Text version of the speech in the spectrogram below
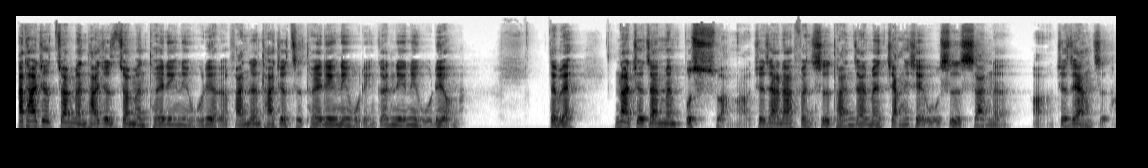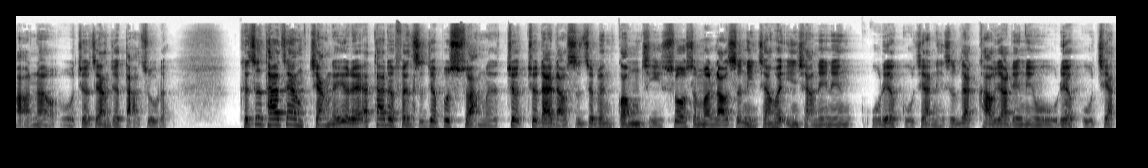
那他就专门，他就是专门推零零五六的，反正他就只推零零五零跟零零五六嘛，对不对？那就在那边不爽啊，就在那粉丝团在那边讲一些五四三的啊，就这样子啊，那我就这样就打住了。可是他这样讲的，有人他的粉丝就不爽了，就就来老师这边攻击，说什么老师你这样会影响零零五六股价，你是不是在靠幺零零五六股价？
